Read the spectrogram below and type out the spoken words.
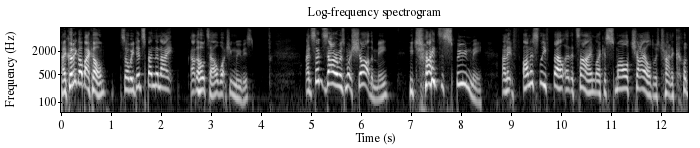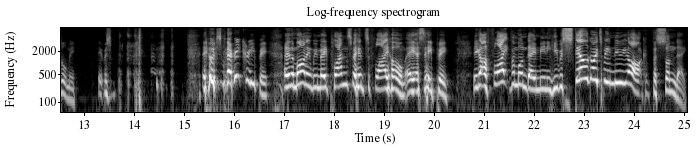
I couldn't go back home, so we did spend the night at the hotel watching movies. And since Zara was much shorter than me, he tried to spoon me, and it honestly felt at the time like a small child was trying to cuddle me. It was. it was very creepy. And in the morning, we made plans for him to fly home ASAP. He got a flight for Monday, meaning he was still going to be in New York for Sunday.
